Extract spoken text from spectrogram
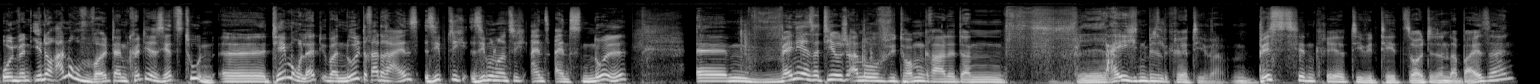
Und wenn ihr noch anrufen wollt, dann könnt ihr das jetzt tun. Äh, Themenroulette über 0331 70 97 110. Ähm, wenn ihr satirisch anruft wie Tom gerade, dann vielleicht ein bisschen kreativer. Ein bisschen Kreativität sollte dann dabei sein.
